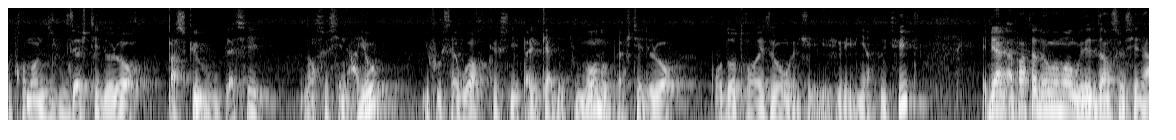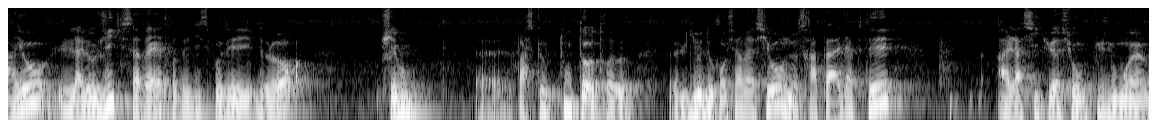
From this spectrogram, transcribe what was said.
Autrement dit, vous achetez de l'or parce que vous vous placez dans ce scénario. Il faut savoir que ce n'est pas le cas de tout le monde. On peut acheter de l'or pour d'autres raisons, et je vais y venir tout de suite. Eh bien, à partir du moment où vous êtes dans ce scénario, la logique, ça va être de disposer de l'or chez vous. Euh, parce que tout autre euh, lieu de conservation ne sera pas adapté à la situation plus ou moins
